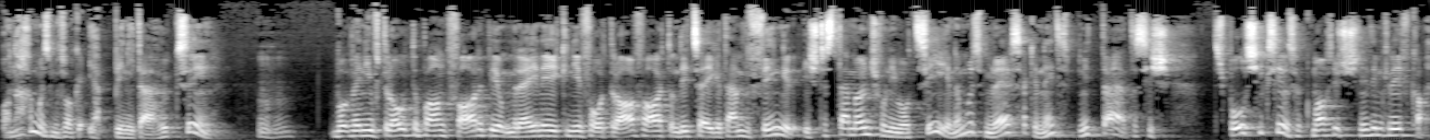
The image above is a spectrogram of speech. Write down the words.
und nachher muss man fragen, ja, bin ich der heute gewesen? Mhm wenn ich auf der Autobahn gefahren bin und mir einer irgendwie vor der anfährt und ich zeige dem Finger, ist das der Mensch, den ich sein will? Dann muss man ehrlich sagen, nein, das bin nicht der. Das ist, das ist Bullshit was er gemacht hat, das ist nicht im Griff gehabt.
